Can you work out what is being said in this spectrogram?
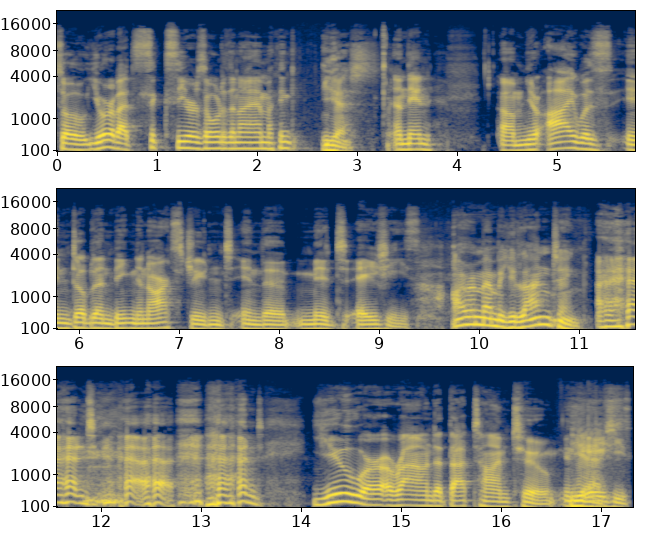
so you're about six years older than I am, I think, Yes. and then, um, you know, I was in Dublin being an art student in the mid '80s, I remember you landing. and and you were around at that time too in the 80s,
